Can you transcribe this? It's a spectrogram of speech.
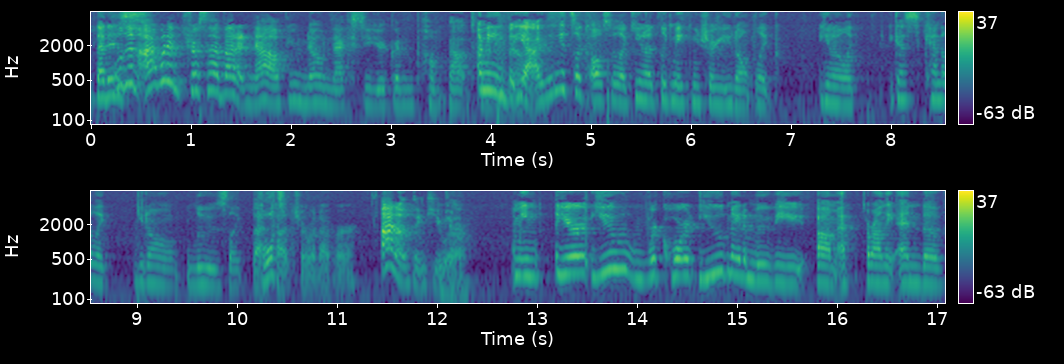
that is. Well, then I wouldn't stress out about it now if you know next year you're going to pump out. I mean, but yeah, I think it's like also like you know like making sure you don't like you know like I guess kind of like you don't lose like that Well, touch or whatever. I don't think you will. yeah. I mean, you're you record you made a movie um at around the end of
